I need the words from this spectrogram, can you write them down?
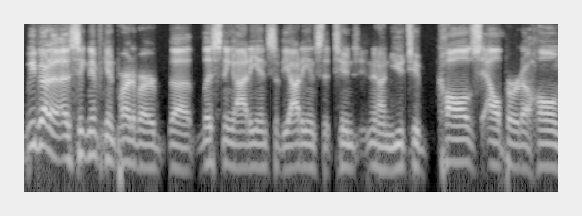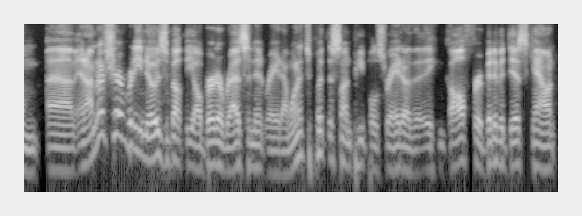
we've got a, a significant part of our uh, listening audience, of the audience that tunes in on YouTube, calls Alberta home. Um, and I'm not sure everybody knows about the Alberta resident rate. I wanted to put this on people's radar that they can golf for a bit of a discount.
